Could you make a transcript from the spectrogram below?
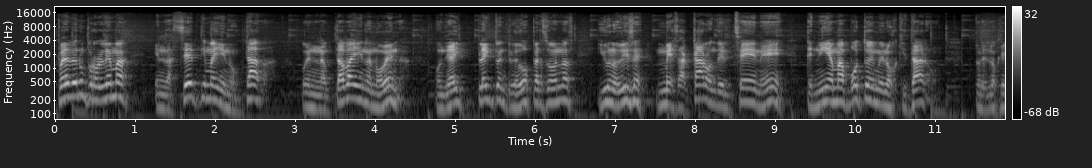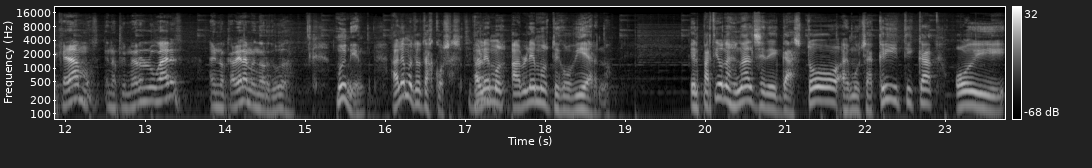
Puede haber un problema en la séptima y en octava, o en la octava y en la novena, donde hay pleito entre dos personas y uno dice, me sacaron del CNE, tenía más votos y me los quitaron. Pero los que quedamos en los primeros lugares, ahí no cabe la menor duda. Muy bien, hablemos de otras cosas. hablemos, hablemos de gobierno. El Partido Nacional se desgastó, hay mucha crítica, hoy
